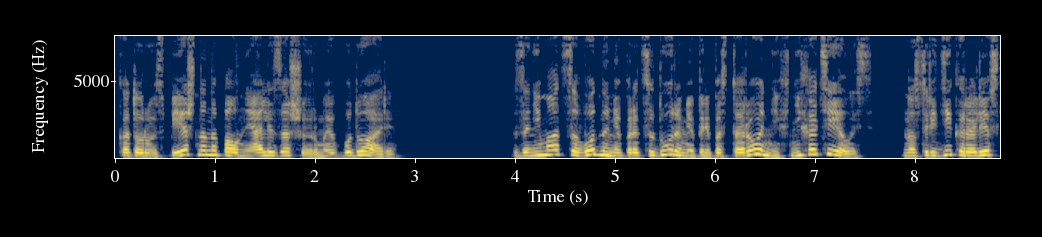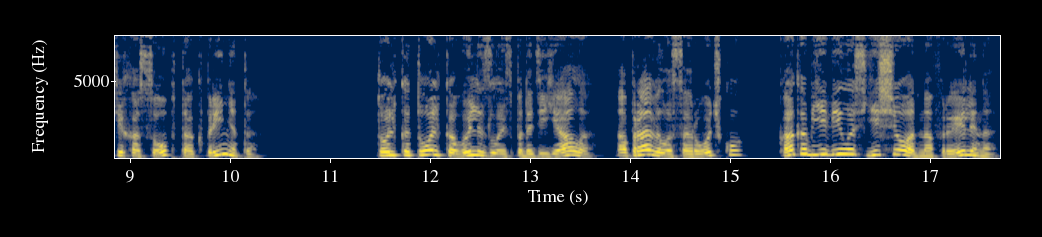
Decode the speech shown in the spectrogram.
которую спешно наполняли за ширмой в будуаре. Заниматься водными процедурами при посторонних не хотелось, но среди королевских особ так принято. Только-только вылезла из-под одеяла, оправила сорочку, как объявилась еще одна фрейлина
